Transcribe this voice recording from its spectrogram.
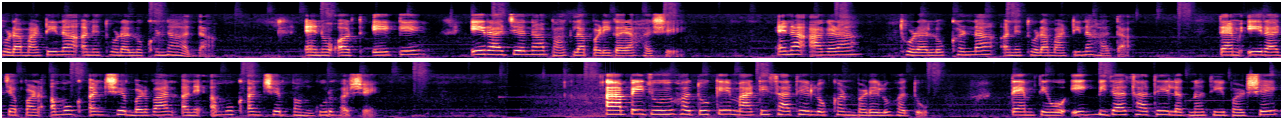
થોડા માટીના અને થોડા લોખંડના હતા. એનો અર્થ એ કે, એ રાજ્યના ભાગલા પડી ગયા હશે. એના આંગણા થોડા લોખંડના અને થોડા માટીના હતા. તેમ એ રાજ્ય પણ અમુક અંશે બળવાન અને અમુક અંશે ભંગુર હશે. આપે જોયું હતું કે માટી સાથે લોખંડ ભળેલું હતું. તેમ તેઓ એકબીજા સાથે લગ્નથી ભળશે,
